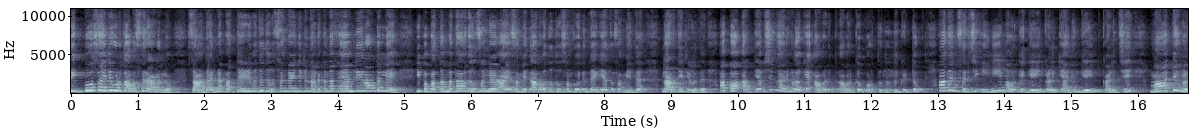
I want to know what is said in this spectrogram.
ബിഗ് ബോസ് ആയിട്ട് കൊടുത്ത അവസരമാണല്ലോ. സാധാരണ പത്ത് എഴുപത് ദിവസം കഴിഞ്ഞിട്ട് നടക്കുന്ന ഫാമിലി റൗണ്ട് അല്ലേ? ഇപ്പൊ പത്തൊമ്പത്താറ് ദിവസം ആയ സമയത്ത് അറുപത് ദിവസം പോലും തികയാത്ത സമയത്ത് നടത്തിയിട്ടുള്ളത്. അപ്പോൾ അത്യാവശ്യം കാര്യങ്ങളൊക്കെ അവർ അവർക്ക് പുറത്തുനിന്ന് കിട്ടും. അതനുസരിച്ച് ഇനിയും അവർക്ക് ഗെയിം കളിക്കാനും ഗെയിം കളിച്ച് മാറ്റങ്ങൾ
